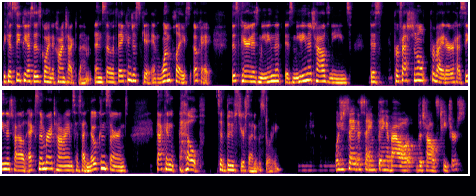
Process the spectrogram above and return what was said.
because cps is going to contact them and so if they can just get in one place okay this parent is meeting the is meeting the child's needs this professional provider has seen the child x number of times has had no concerns that can help to boost your side of the story. Would you say the same thing about the child's teachers?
